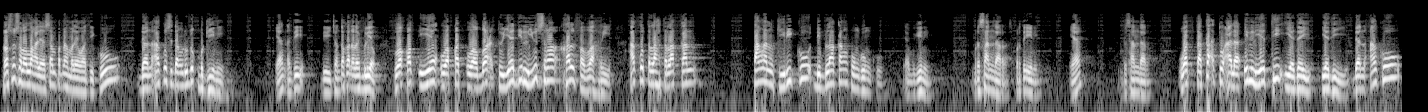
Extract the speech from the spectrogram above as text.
Rasul sallallahu alaihi wasallam pernah melewatiku dan aku sedang duduk begini. Ya, nanti dicontohkan oleh beliau. Waqad iya waqad wada'tu yadil yusra khalfa dhahri. Aku telah telakkan tangan kiriku di belakang punggungku. Ya begini. Bersandar seperti ini. Ya bersandar. Wattaka'tu ala ilyati yadai yadi. Dan aku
